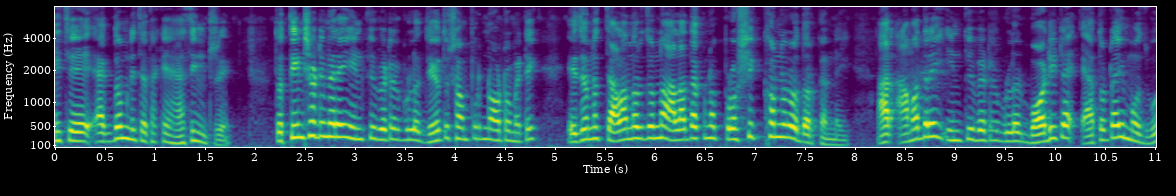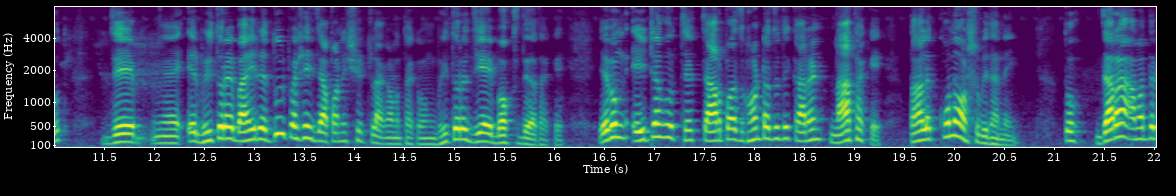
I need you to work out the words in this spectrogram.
নিচে, একদম নিচে থাকে হ্যাসিং ট্রে তো তিনশো ডিমের এই ইনকিউবেটরগুলো যেহেতু সম্পূর্ণ অটোমেটিক এই জন্য চালানোর জন্য আলাদা কোনো প্রশিক্ষণেরও দরকার নেই। আর আমাদের এই ইনকিউবেটরগুলোর বডিটা এতটাই মজবুত যে এর ভিতরে বাইরে দুই পাশেই জাপানি শিট লাগানো থাকে এবং ভিতরে জিআই বক্স দেওয়া থাকে। এবং এইটা হচ্ছে চার পাঁচ ঘণ্টা যদি কারেন্ট না থাকে, তাহলে কোনো অসুবিধা নেই। তো যারা আমাদের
